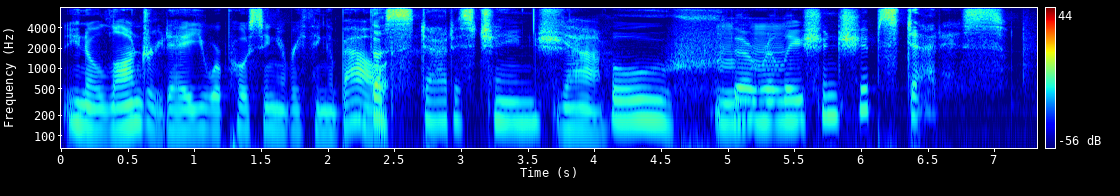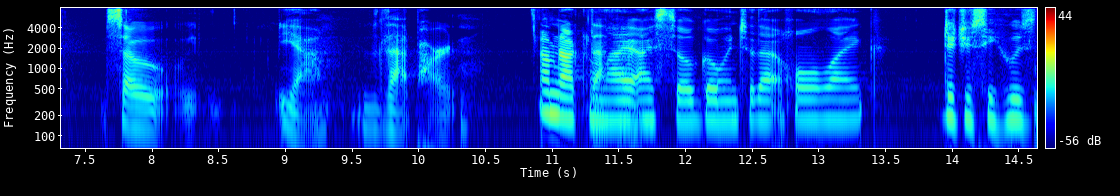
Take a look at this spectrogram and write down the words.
you know laundry day you were posting everything about. the status change. yeah. Ooh, the Mhm. relationship status. So yeah, that part. I'm not gonna That lie, part. I still go into that whole like did you see who's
